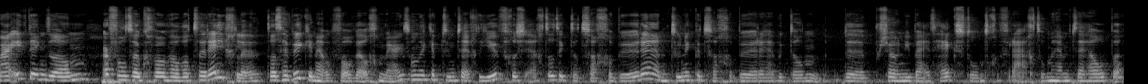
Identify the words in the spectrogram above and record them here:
Maar ik denk dan, er valt ook gewoon wel wat te regelen. Dat heb ik in elk geval wel gemerkt. Want ik heb toen tegen de juf gezegd dat ik dat zag gebeuren. En toen ik het zag gebeuren, heb ik dan de persoon die bij het hek stond gevraagd om hem te helpen.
